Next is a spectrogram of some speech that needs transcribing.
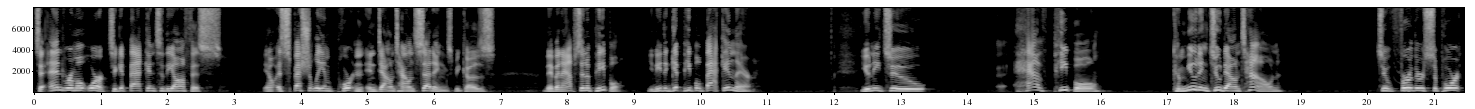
to end remote work, to get back into the office. You know, especially important in downtown settings because they've been absent of people. You need to get people back in there. You need to uh, have people commuting to downtown to further support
